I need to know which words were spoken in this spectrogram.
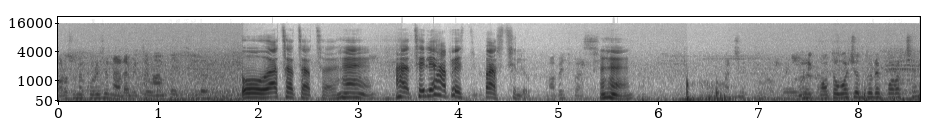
পড়াশোনা করেছেন আরবিতে ও আচ্ছা আচ্ছা আচ্ছা হ্যাঁ হ্যাঁ ছেলে হাফেজ পাস ছিল। পাস হ্যাঁ। আচ্ছা উনি কত বছর ধরে পড়াচ্ছেন?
